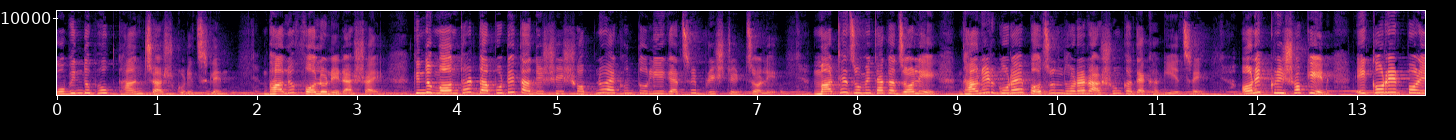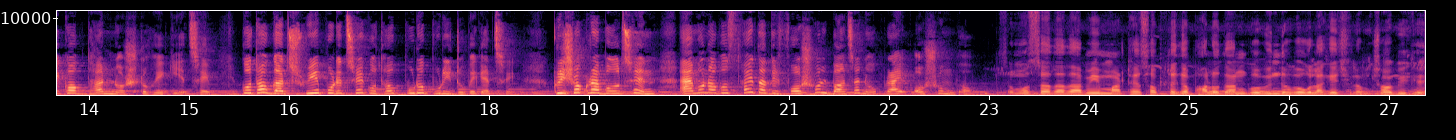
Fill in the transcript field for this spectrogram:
গোবিন্দভোগ ধান চাষ করেছিলেন। ভালো ফলনের আশায়। কিন্তু মন্থার দাপটে তাদের সেই স্বপ্ন এখন তলিয়ে গেছে বৃষ্টির জলে। মাঠে জমে থাকা জলে ধানের গোড়ায় পচন ধরার আশঙ্কা দেখা গিয়েছে। অনেক কৃষকের একরের পর একক ধান নষ্ট হয়ে গিয়েছে। কোথাও গাছ শুয়ে পড়েছে, কোথাও পুরোপুরি ডুবে গেছে। কৃষকরা বলছেন, এমন অবস্থায় তাদের ফসল বাঁচানো প্রায় অসম্ভব। সমস্যা দাদা, আমি মাঠে সব থেকে ভালো ধান গোবিন্দভোগ লাগিয়েছিলাম, ছ বিঘে।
